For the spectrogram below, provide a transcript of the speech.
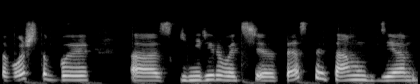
того, чтобы э, сгенерировать э, тесты там, где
